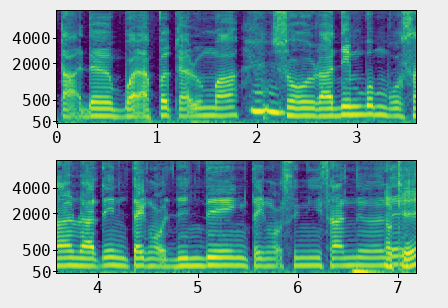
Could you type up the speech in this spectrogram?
tak ada buat apa kat rumah. Mm-hmm. So Radin pun bosan, Radin tengok dinding, tengok sini sana. then Okey.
